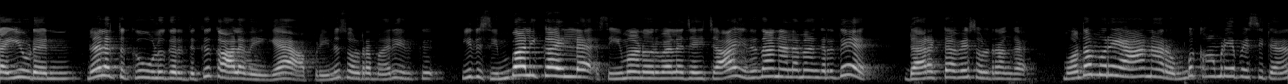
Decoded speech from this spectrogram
டையுடன் நிலத்துக்கு உழுகிறதுக்கு காலை வைங்க அப்படின்னு சொல்கிற மாதிரி இருக்குது இது சிம்பாலிக்கா இல்லை. சீமான் ஒரு வேலை ஜெயிச்சா இதுதான் நிலைமைங்கிறது டைரக்டாகவே சொல்கிறாங்க மொத முறையா நான் ரொம்ப காமெடியாக பேசிட்டேன்.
